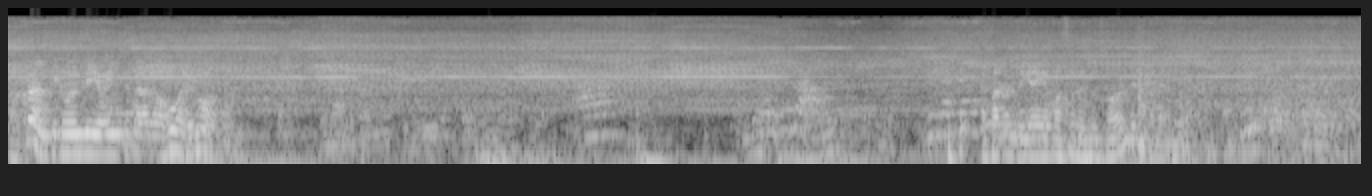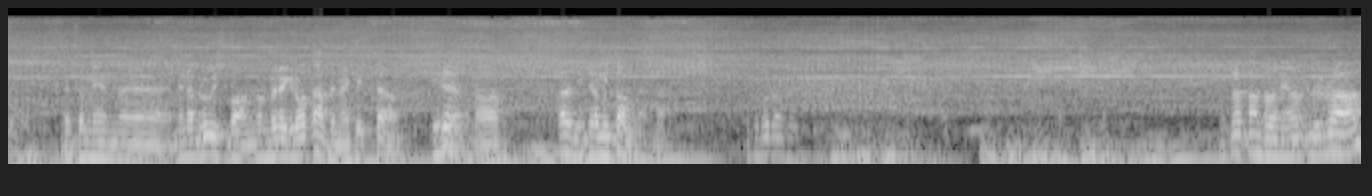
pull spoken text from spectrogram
Vad skönt det kommer bli att inte behöva ha hår i maten. Jag fattar inte grejen vad som är så sorgligt med det. Det är som min, eh, mina brorsbarn, de börjar gråta alltid när jag klippte dem. Är det då? Ja. Ja, tyckte de inte om det? Alltså. De... Jag trött Antonio, går det bra?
